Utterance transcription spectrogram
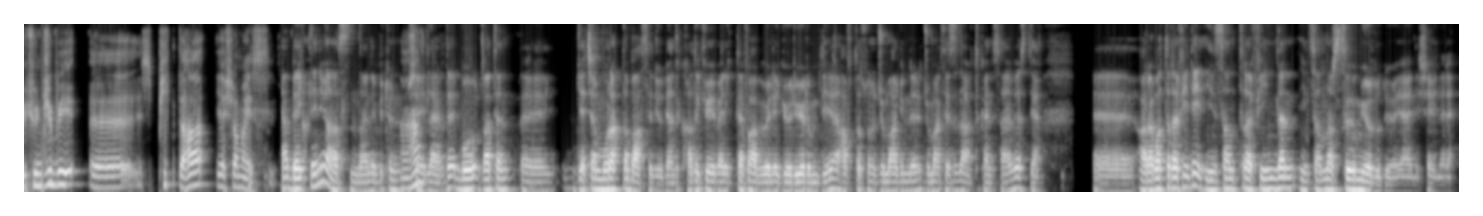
Üçüncü bir e, pik daha yaşamayız. ya bekleniyor aslında hani bütün Aha. şeylerde. Bu zaten e, geçen Murat da bahsediyordu. Yani Kadıköy'ü ben ilk defa böyle görüyorum diye. Hafta sonu cuma günleri cumartesi de artık hani serbest ya. E, araba trafiği değil insan trafiğinden insanlar sığmıyordu diyor yani şeylere.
